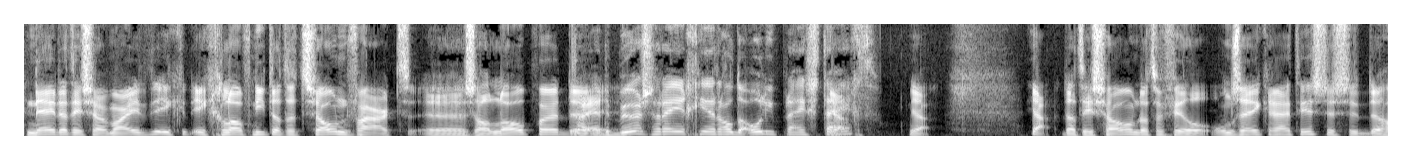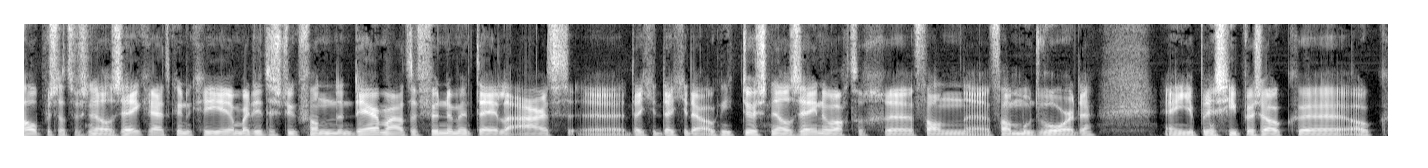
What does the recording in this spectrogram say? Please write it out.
Nee, dat is zo. Maar ik, ik, ik geloof niet dat het zo'n vaart eh, zal lopen. De, Nou ja, de beurs reageren al, de olieprijs stijgt. Ja. Ja, dat is zo, omdat er veel onzekerheid is. Dus de hoop is dat we snel zekerheid kunnen creëren. Maar dit is natuurlijk van een dermate fundamentele aard... Uh, dat, je, dat je daar ook niet te snel zenuwachtig uh, van, uh, van moet worden. En je principes ook, ook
